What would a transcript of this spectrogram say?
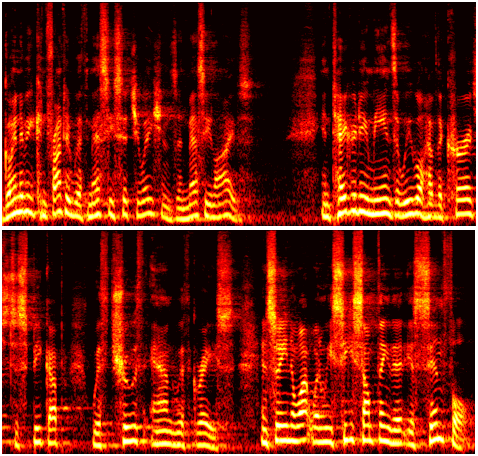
going to be confronted with messy situations and messy lives. Integrity means that we will have the courage to speak up with truth and with grace. And so, you know what? When we see something that is sinful,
